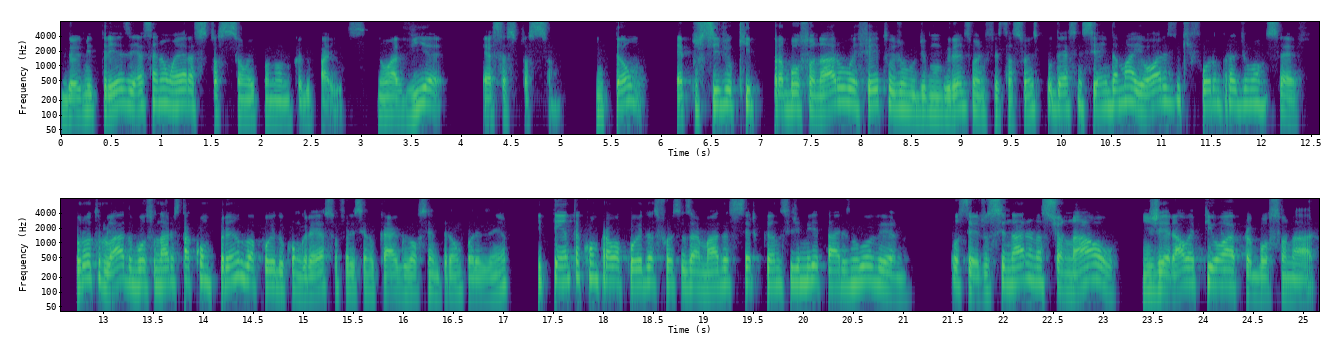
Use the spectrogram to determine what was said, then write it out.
Em 2013, essa não era a situação econômica do país, não havia essa situação. Então, é possível que para Bolsonaro o efeito de, de grandes manifestações pudessem ser ainda maiores do que foram para Dilma Rousseff. Por outro lado, Bolsonaro está comprando o apoio do Congresso, oferecendo cargos ao Centrão, por exemplo, e tenta comprar o apoio das Forças Armadas cercando-se de militares no governo. Ou seja, o cenário nacional, em geral, é pior para Bolsonaro.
